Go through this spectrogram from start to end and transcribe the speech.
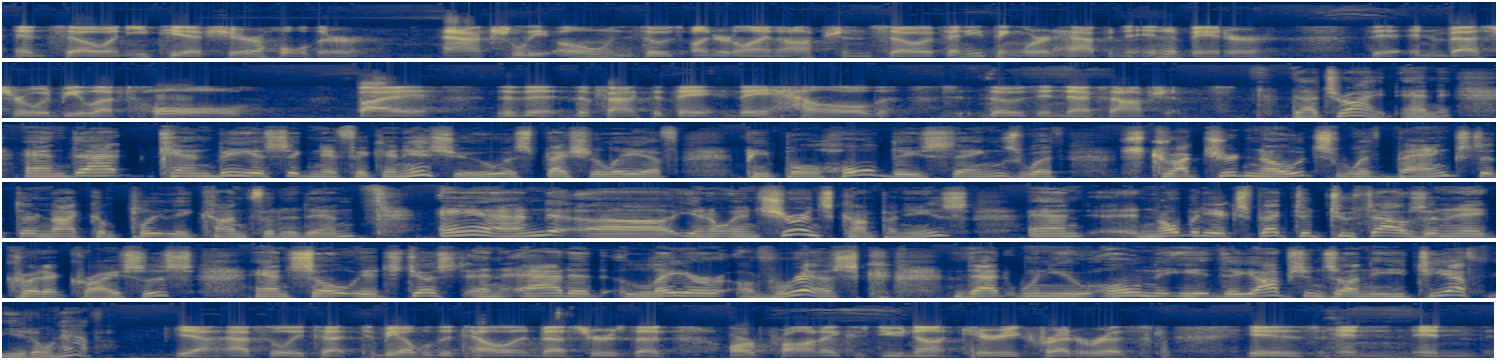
and so an ETF shareholder actually owns those underlying options. So if anything were to happen to Innovator, the investor would be left whole by the the fact that they they held those index options. That's right. And and that can be a significant issue, especially if people hold these things with structured notes with banks that they're not completely confident in, and uh, you know insurance companies. And nobody expected 2008 credit crisis, and so it's just an added layer of risk that when you own the the options on the ETF, you don't have. Yeah, absolutely. To, to be able to tell investors that our products do not carry credit risk is, in in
